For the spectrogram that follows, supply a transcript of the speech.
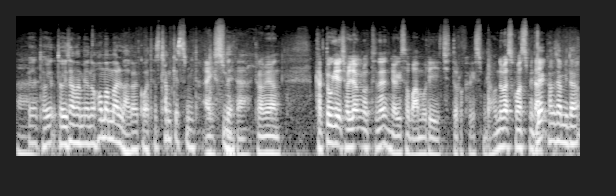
아. 그냥 더, 더 이상 하면 험한 말 나갈 것 같아서 참겠습니다. 알겠습니다. 그러면 각도기의 전략 노트는 여기서 마무리 짓도록 하겠습니다. 오늘 말씀 고맙습니다. 네, 감사합니다.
